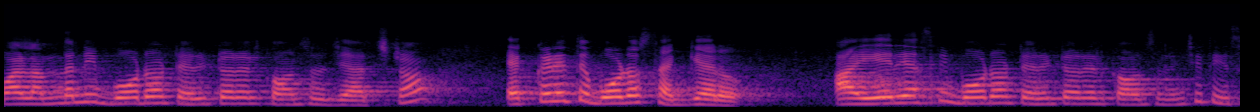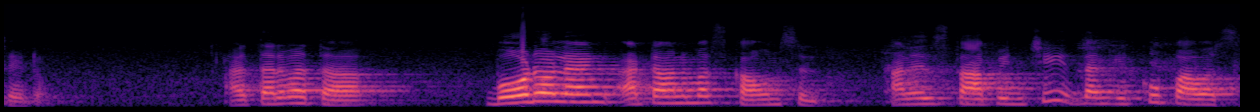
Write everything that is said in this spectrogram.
వాళ్ళందరినీ బోడో టెరిటోరియల్ కౌన్సిల్ చేర్చడం ఎక్కడైతే బోడోస్ తగ్గారో ఆ ఏరియాస్ని బోడో టెరిటోరియల్ కౌన్సిల్ నుంచి తీసేయటం. ఆ తర్వాత బోడోల్యాండ్ అటానమస్ కౌన్సిల్ అనేది స్థాపించి దానికి ఎక్కువ పవర్స్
